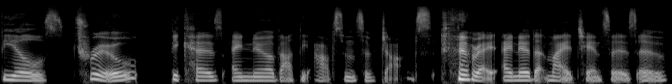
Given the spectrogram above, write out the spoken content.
feels true because I know about the absence of jobs, right? I know that my chances of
